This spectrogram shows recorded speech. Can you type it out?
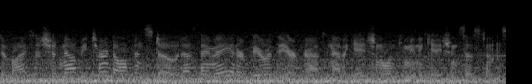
devices should now be turned off and stowed as they may interfere with the aircraft's navigational and communication systems.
